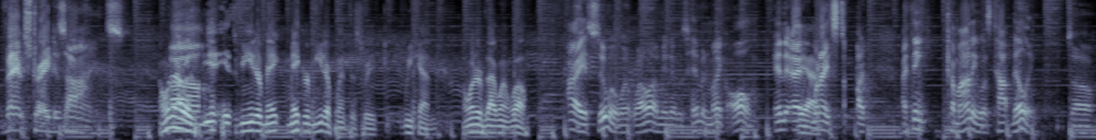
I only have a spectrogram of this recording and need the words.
Van Stray Designs. I wonder how um, his, his meter make, maker meetup went this week weekend. I wonder if that went well. I assume it went well. I mean, it was him and Mike Alm. And uh, Yeah. when I saw it, I think Kamani was top billing. So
